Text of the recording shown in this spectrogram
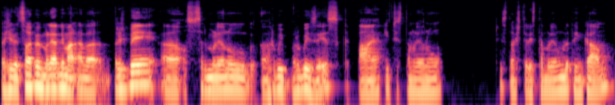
Takže 2,5 miliardy mar- tržby, 800 milionů hrubý, hrubý zisk a nějakých 300 milionů, 300-400 milionů net income.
